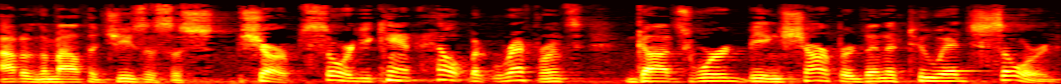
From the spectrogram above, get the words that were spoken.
out of the mouth of Jesus a sharp sword, you can't help but reference God's word being sharper than a two edged sword.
